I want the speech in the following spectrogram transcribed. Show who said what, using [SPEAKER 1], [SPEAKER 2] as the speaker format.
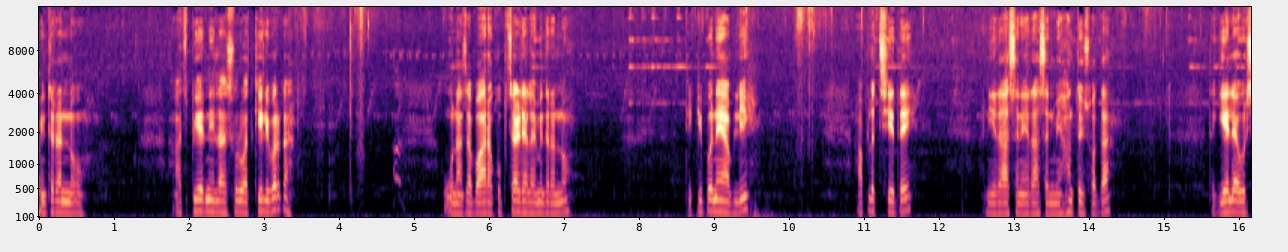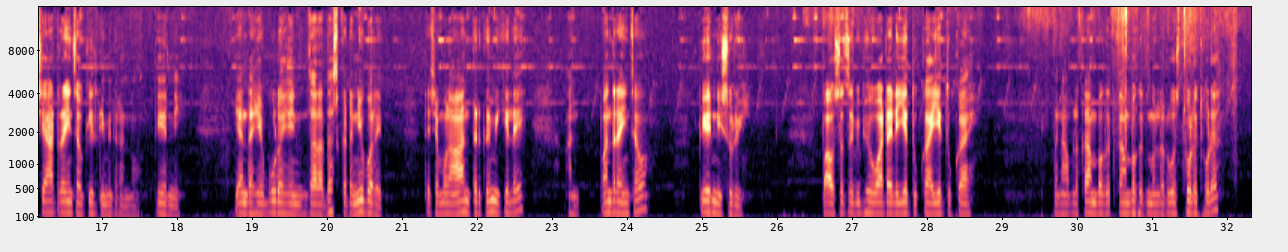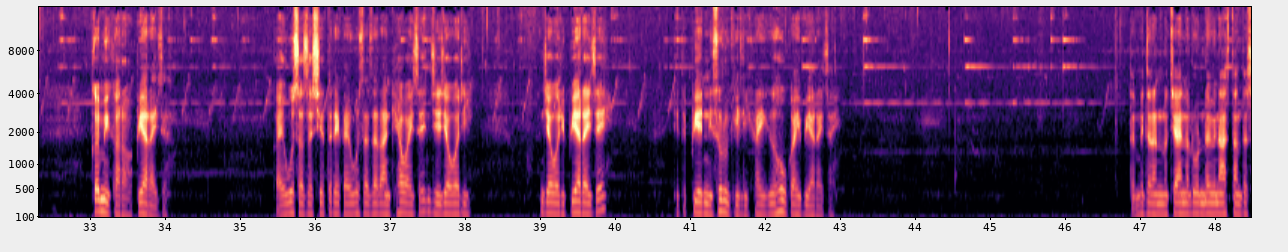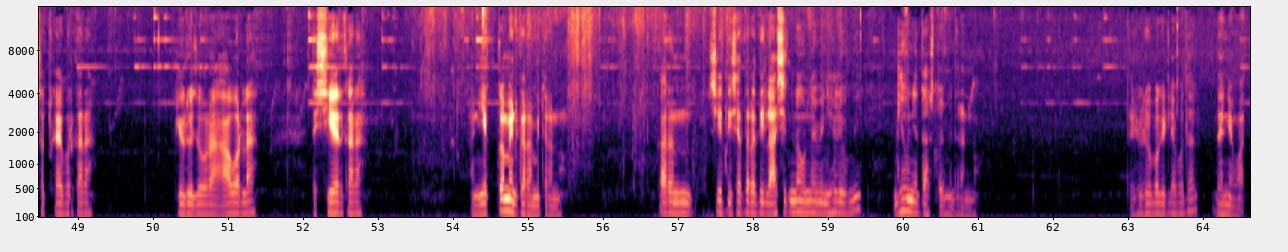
[SPEAKER 1] मित्रांनो आज पेरणीला सुरुवात केली बरं का. उन्हाचा बारा खूप चढ्याला आहे मित्रांनो. ती टिपण आहे आपली. आपलंच शेत आहे. आणि रासन आहे रासन मी हाणतोय स्वतः. तर गेल्या वर्षी अठरा इंचाव केली ती मित्रांनो पेरणी. यंदा हे बुडं हे जरा धसकटं निबर आहेत. त्याच्यामुळं अंतर कमी केलं आहे आणि पंधरा इंचाव पेरणी सुरू आहे. पावसाचं बी भेव वाटायला येतो काय येतो काय. पण आपलं काम बघत काम बघत म्हणलं रोज थोडं थोडं कमी करावं पेरायचं. काय ऊसाचं क्षेत्र आहे काय ऊसाचं रान ठेवायचं आहे जे ज्यावारी ज्यावारी पेरायचं आहे तिथं पेरणी सुरू केली काही गहू काही पेरायचं आहे तर मित्रांनो चॅनलवर नवीन असताना तर सबस्क्रायबर करा व्हिडिओ जर आवडला तर शेअर करा आणि एक कमेंट करा मित्रांनो. कारण शेती क्षेत्रातील अशीच नवनवीन व्हिडिओ मी घेऊन येत असतो मित्रांनो. तर व्हिडिओ बघितल्याबद्दल धन्यवाद.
